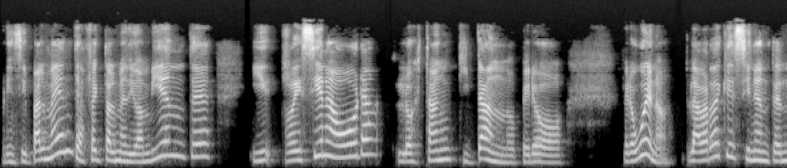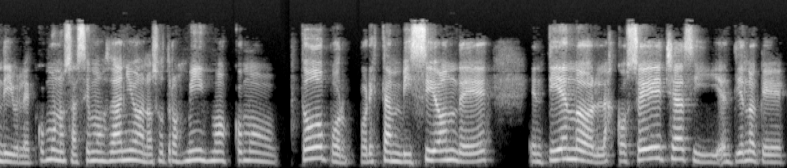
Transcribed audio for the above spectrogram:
principalmente, afecta al medio ambiente y recién ahora lo están quitando, pero, pero bueno, la verdad que es inentendible cómo nos hacemos daño a nosotros mismos, cómo todo por, por esta ambición de, entiendo las cosechas y entiendo que,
